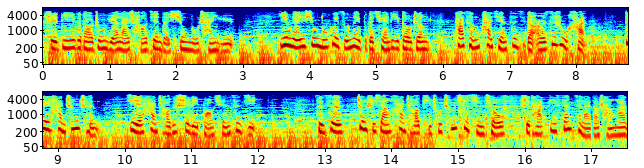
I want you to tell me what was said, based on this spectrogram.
是第一个到中原来朝见的匈奴单于，因为匈奴贵族内部的权力斗争，他曾派遣自己的儿子入汉，对汉称臣，借汉朝的势力保全自己。此次正式向汉朝提出称婿请求，是他第三次来到长安。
